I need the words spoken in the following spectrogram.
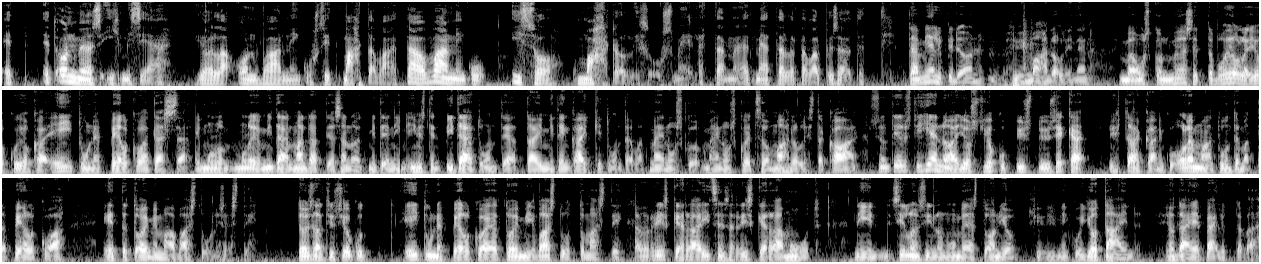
että, että on myös ihmisiä, joilla on vaan niin kuin sit mahtavaa. Tämä on vaan niin kuin iso mahdollisuus meille tämmöinen, että meidät tällä tavalla pysäytettiin. Tämä mielipide on hyvin mahdollinen. Mä uskon myös, että voi olla joku, joka ei tunne pelkoa tässä. Ei, mulla, mulla ei ole mitään mandaattia sanoa, että miten ihmisten pitää tuntea tai miten kaikki tuntevat. Mä en usko, mä en usko että se on mahdollistakaan. Se on tietysti hienoa, jos joku pystyy sekä yhtä aikaa niin kuin olemaan tuntematta pelkoa, että toimimaan vastuullisesti. Toisaalta jos joku ei tunne pelkoa ja toimii vastuuttomasti, riskeeraa itsensä, riskeeraa muut, niin silloin siinä on mun mielestä on jo niin kuin jotain, jotain epäilyttävää.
